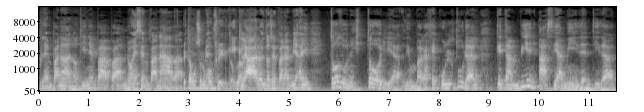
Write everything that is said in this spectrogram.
la empanada no tiene papa, no es empanada. Estamos en un Me- conflicto. eh, claro. Claro, entonces para mí hay toda una historia de un bagaje cultural que también hace a mi identidad.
